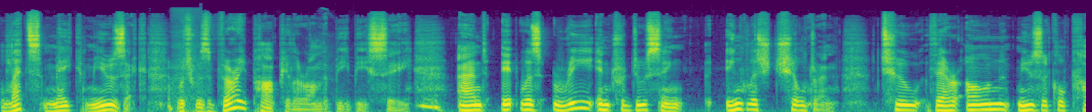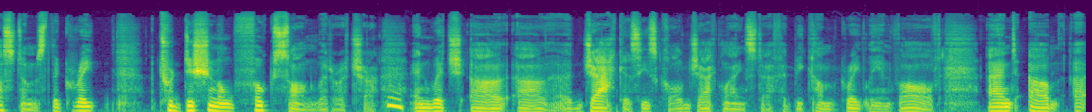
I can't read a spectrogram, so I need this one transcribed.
Let's Make Music, which was very popular on the BBC. And it was reintroducing English children to their own musical customs, the great traditional folk song literature, mm. in which uh, uh, Jack, as he's called, Jack Langstaff, had become greatly involved. And um, uh,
